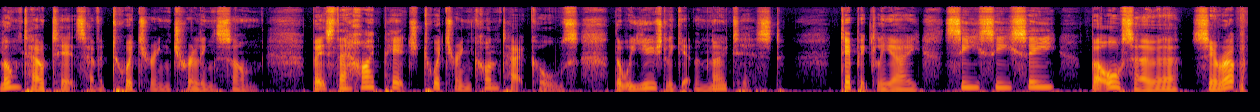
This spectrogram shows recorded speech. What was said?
Long-tailed tits have a twittering, trilling song, but it's their high-pitched twittering contact calls that will usually get them noticed. Typically a CCC, but also a syrup.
